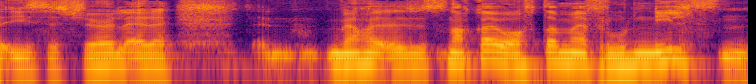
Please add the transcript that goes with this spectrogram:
i seg sjøl Vi snakker jo ofte med Frode Nilsen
